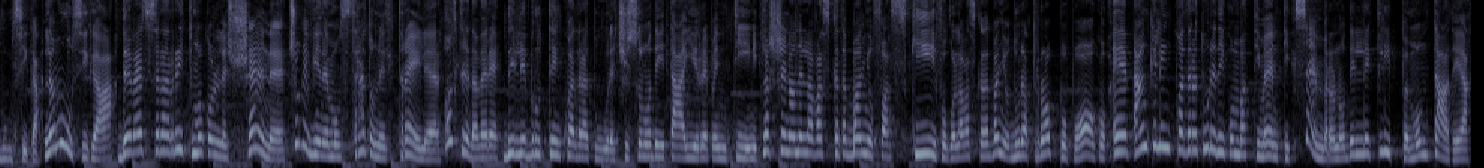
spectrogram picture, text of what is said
musica. La musica deve essere al ritmo con le scene. Ciò che viene mostrato nel trailer, oltre ad avere delle brutte inquadrature, ci sono dei tagli repentini. La scena nella vasca da bagno fa schifo, con la vasca da bagno dura troppo poco e anche le inquadrature dei combattimenti sembrano delle clip montate a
